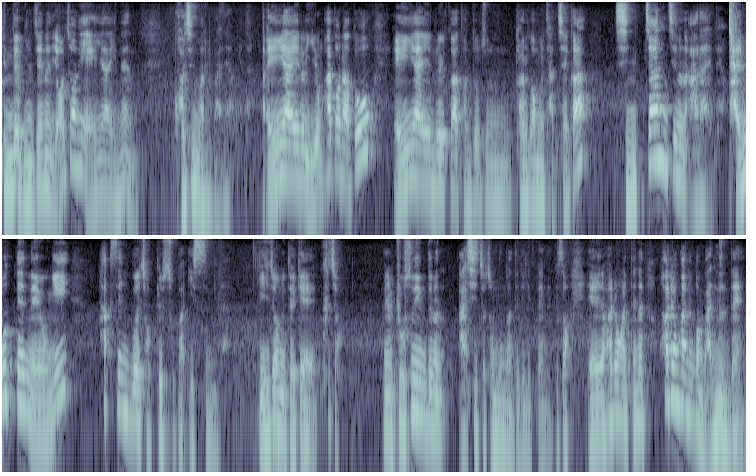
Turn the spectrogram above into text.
근데 문제는 여전히 AI는 거짓말을 많이 합니다. AI를 이용하더라도 AI가 던져주는 결과물 자체가 진짜인지는 알아야 돼요. 잘못된 내용이 학생부에 적힐 수가 있습니다. 이 점이 되게 크죠. 왜냐면 교수님들은 아시죠. 전문가들이기 때문에. 그래서 AI 활용할 때는 활용하는 건 맞는데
